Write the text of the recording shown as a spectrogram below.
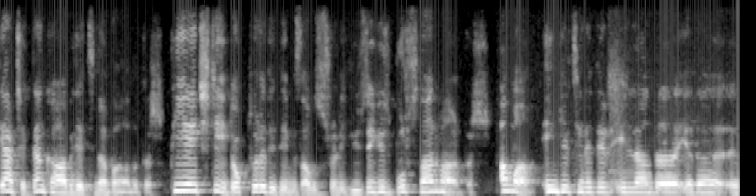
gerçekten kabiliyetine bağlıdır. PhD, doktora dediğimiz Avustralya %100 burslar vardır. Ama İngiltere'dir, İrlanda ya da e,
